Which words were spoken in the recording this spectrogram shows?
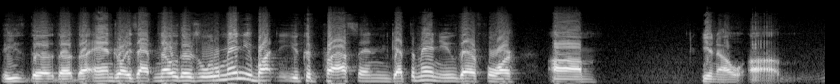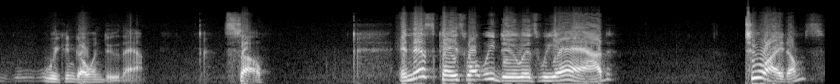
These the, the, the androids app know there's a little menu button that you could press and get the menu therefore um, you know uh, we can go and do that so in this case what we do is we add two items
